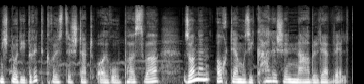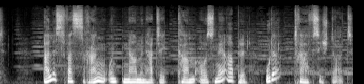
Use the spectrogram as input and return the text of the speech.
nicht nur die drittgrößte Stadt Europas war, sondern auch der musikalische Nabel der Welt. Alles, was Rang und Namen hatte, kam aus Neapel oder traf sich dort.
